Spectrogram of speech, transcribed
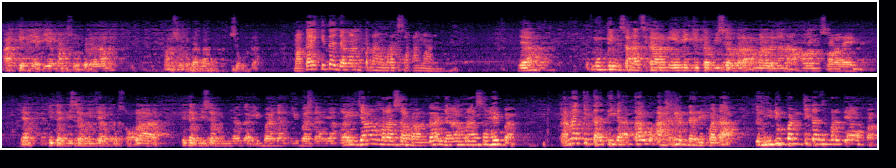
Akhirnya dia masuk ke dalam masuk ke dalam surga. Makanya kita jangan pernah merasa aman. Ya, mungkin saat sekarang ini kita bisa beramal dengan amalan soleh. Ya, kita bisa menjaga sholat, kita bisa menjaga ibadah-ibadah yang lain. Jangan merasa bangga, jangan merasa hebat. Karena kita tidak tahu akhir daripada kehidupan kita seperti apa.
